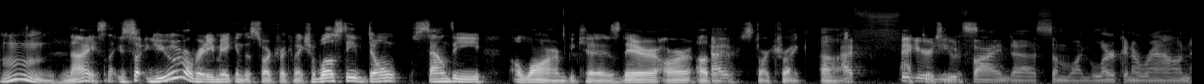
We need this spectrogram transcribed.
Mm, nice. nice. So you're already making the Star Trek connection. Well, Steve, don't sound the alarm because there are other I- Star Trek. Uh, I figured you'd find uh, someone lurking around.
